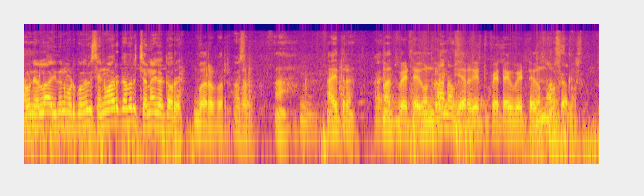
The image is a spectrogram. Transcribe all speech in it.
ಅವನ್ನೆಲ್ಲ ಇದನ್ನ ಮಾಡ್ಕೊಂಡ್ರೆ ಶನಿವಾರಕ್ಕೆ ಅಂದ್ರೆ ಚೆನ್ನಾಗಿ ಹಾಕವ್ರೆ. ಬರೋಬರ್ ಬರೋ ಆಯ್ತ್ರ. ಮತ್ತೆ ಬೇಟೆಗೊಂಡ್ರೆ ಪೇಟೆಗೆ ಬೇಟೆಗೊಂಡು ನಮಸ್ಕಾರ ನಮಸ್ಕಾರ.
